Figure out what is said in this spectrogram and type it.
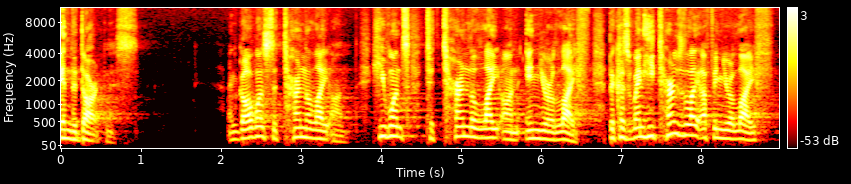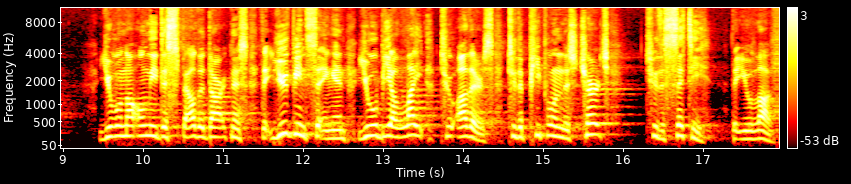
in the darkness. And God wants to turn the light on. He wants to turn the light on in your life. Because when He turns the light up in your life, you will not only dispel the darkness that you've been sitting in, you will be a light to others, to the people in this church, to the city, that you love.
